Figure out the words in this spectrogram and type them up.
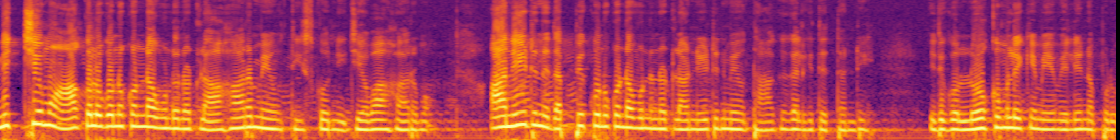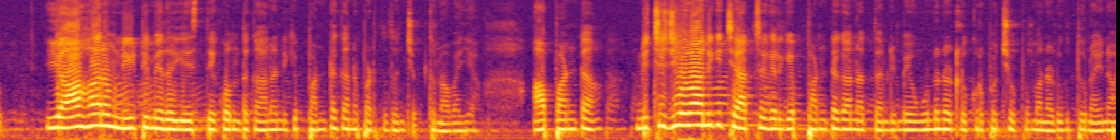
నిత్యము ఆకులు కొనకుండా ఉండునట్లు ఆహారం మేము తీసుకొని జీవాహారము ఆ నీటిని దప్పి కొనకుండా ఉండినట్లు ఆ నీటిని మేము తాగగలిగితే తండ్రి. ఇదిగో లోకములోకి మేము వెళ్ళినప్పుడు ఈ ఆహారం నీటి మీద వేస్తే కొంతకాలానికి పంట కనపడుతుందని చెప్తున్నావయ్యా. ఆ పంట నిత్య జీవానికి చేర్చగలిగే పంటగా నా తండ్రి మేము ఉండినట్లు కృప చూపమని అడుగుతున్నాయినా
